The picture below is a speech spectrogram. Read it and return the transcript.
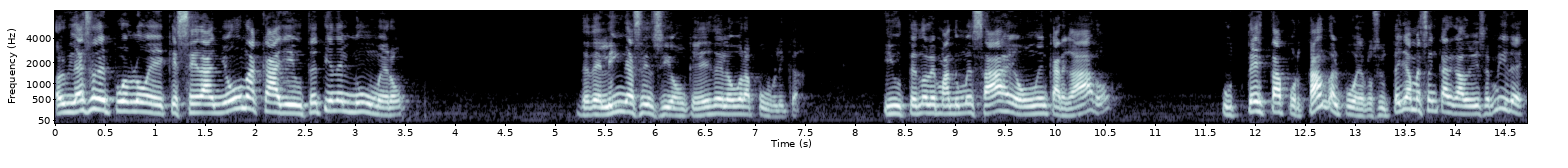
Olvidarse del pueblo es que se dañó una calle y usted tiene el número de línea ascensión, que es de la obra pública, y usted no le manda un mensaje o un encargado usted está aportando al pueblo. Si usted llama a ese encargado y dice, mire,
